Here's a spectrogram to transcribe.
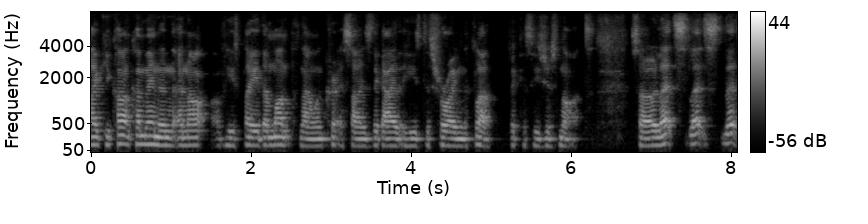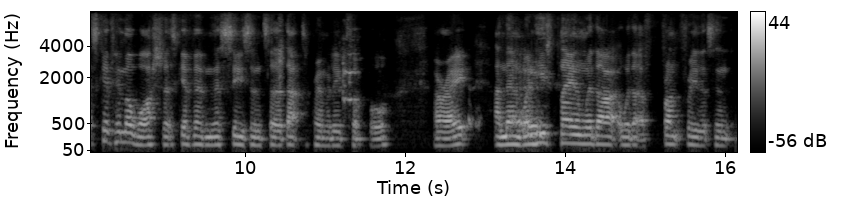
Like you can't come in and, and he's played a month now and criticize the guy that he's destroying the club because he's just not. So let's let's let's give him a wash. Let's give him this season to adapt to Premier League football. All right, and then when he's playing with our with a front three that's in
